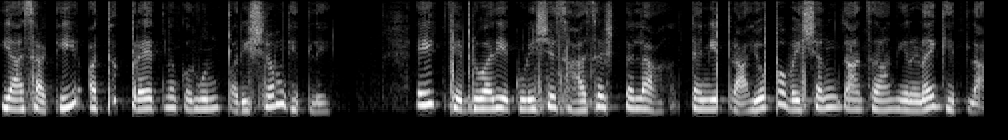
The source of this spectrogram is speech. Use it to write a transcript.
यासाठी अथक प्रयत्न करून परिश्रम घेतले. एक फेब्रुवारी एकोणीसशे सहासष्टला त्यांनी प्रायोपवेशनाचा निर्णय घेतला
